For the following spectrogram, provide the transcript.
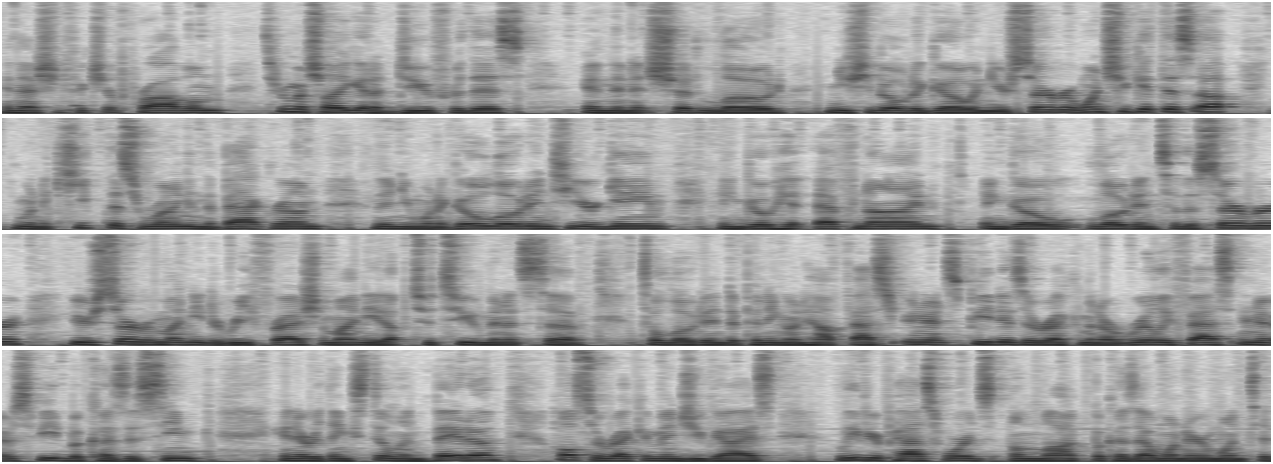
and that should fix your problem. It's pretty much all you gotta do for this. And then it should load, and you should be able to go in your server. Once you get this up, you wanna keep this running in the background. And then you wanna go load into your game and go hit F9 and go load into the server. Your server might need to refresh. It might need up to two minutes to, to load in, depending on how fast your internet speed is. I recommend a really fast internet speed because the sync and everything's still in beta. Also recommend you guys leave your passwords unlocked because I want everyone to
